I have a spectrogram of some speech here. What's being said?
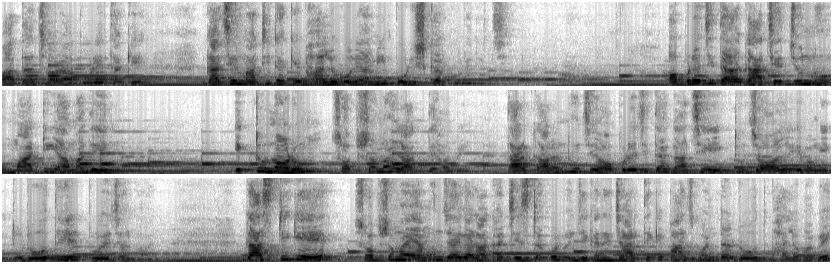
পাতা ছড়া পড়ে থাকে, গাছের মাটিটাকে ভালো করে আমি পরিষ্কার করে দিচ্ছি। অপরাজিতা গাছের জন্য মাটি আমাদের একটু নরম সবসময় রাখতে হবে। তার কারণ হচ্ছে অপরাজিতা গাছে একটু জল এবং একটু রোদের প্রয়োজন হয়। গাছটিকে সবসময় এমন জায়গা রাখার চেষ্টা করবেন যেখানে চার থেকে পাঁচ ঘণ্টা রোদ ভালোভাবে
